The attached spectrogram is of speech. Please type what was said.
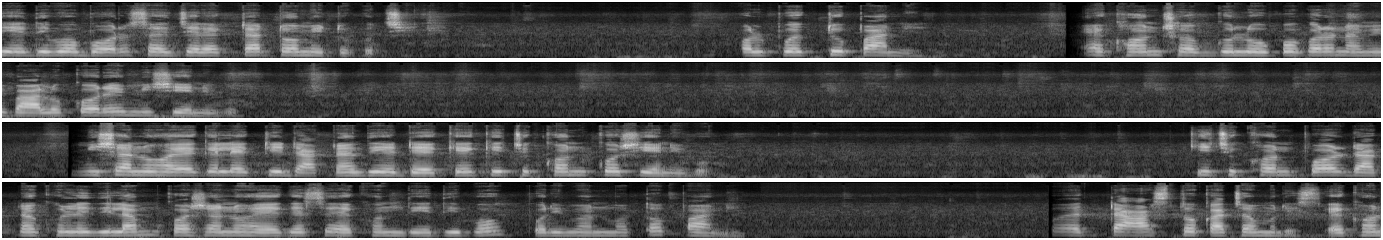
দিয়ে দিব বড় সাইজের একটা টমেটো কুচি। অল্প একটু পানি। এখন সবগুলো উপকরণ আমি ভালো করে মিশিয়ে নেব। মিশানো হয়ে গেলে একটি ডাকনা দিয়ে ডেকে কিছুক্ষণ কষিয়ে নিব। কিছুক্ষণ পর ডাকনা খুলে দিলাম, কষানো হয়ে গেছে, এখন দিয়ে দিব পরিমাণ মতো পানি। কয়েকটা আস্ত কাঁচামরিচ, এখন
